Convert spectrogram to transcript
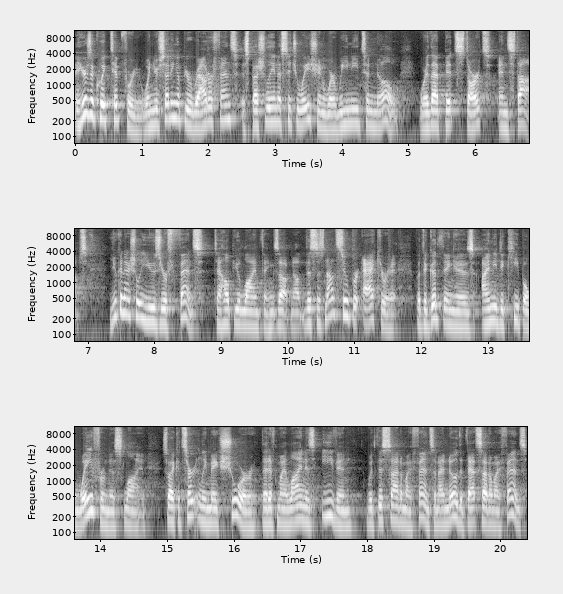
Now here's a quick tip for you. When you're setting up your router fence, especially in a situation where we need to know where that bit starts and stops, you can actually use your fence to help you line things up. Now this is not super accurate, but the good thing is I need to keep away from this line. So I can certainly make sure that if my line is even with this side of my fence, and I know that that side of my fence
